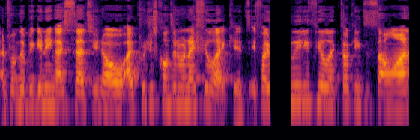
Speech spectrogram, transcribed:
And from the beginning i said you know i produce content when i feel like it. If i really feel like talking to someone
